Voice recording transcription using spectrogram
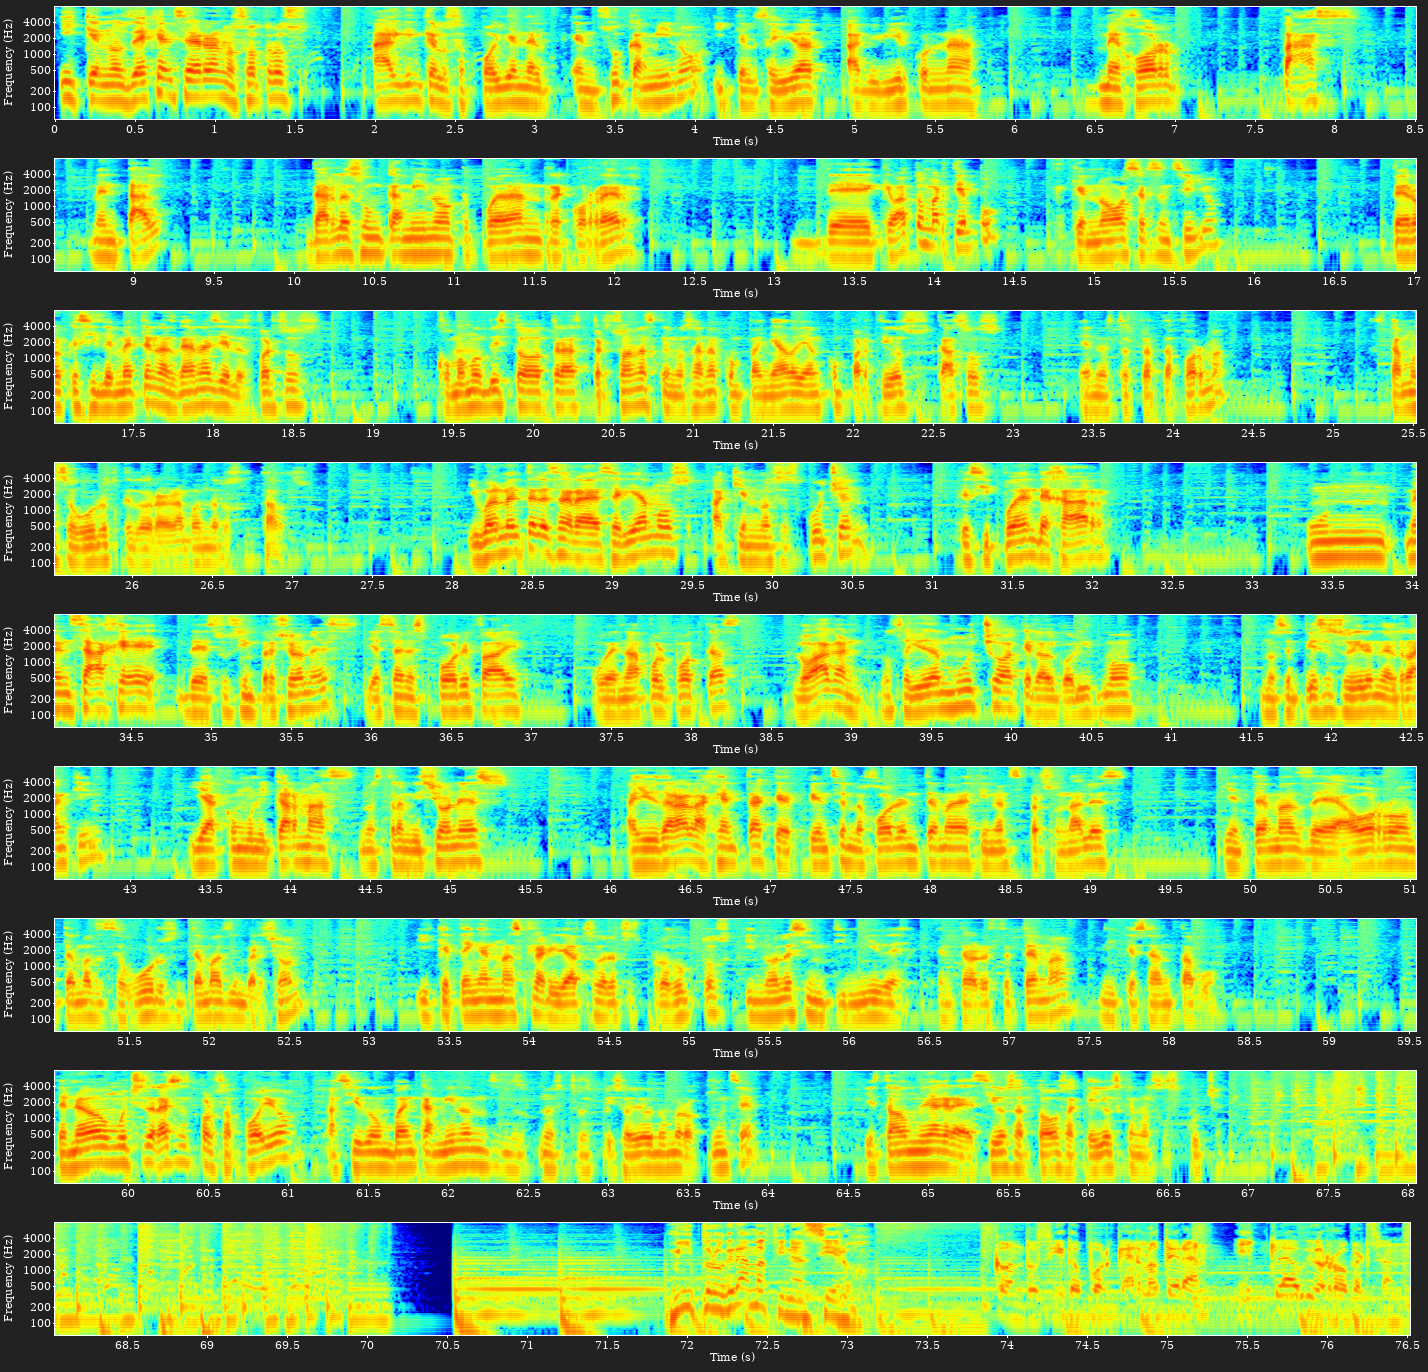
y que nos dejen ser a nosotros alguien que los apoye en, en su camino y que les ayude a vivir con una mejor paz mental, darles un camino que puedan recorrer, de que va a tomar tiempo, que no va a ser sencillo, pero que si le meten las ganas y el esfuerzo, como hemos visto otras personas que nos han acompañado y han compartido sus casos en nuestra plataforma, estamos seguros que lograrán buenos resultados. Igualmente les agradeceríamos a quienes nos escuchen que si pueden dejar un mensaje de sus impresiones, ya sea en Spotify o en Apple Podcast, lo hagan. Nos ayuda mucho a que el algoritmo nos empiece a subir en el ranking y a comunicar más. Nuestra misión es ayudar a la gente a que piense mejor en temas de finanzas personales y en temas de ahorro, en temas de seguros, en temas de inversión y que tengan más claridad sobre estos productos y no les intimide entrar a este tema ni que sean tabú. De nuevo, muchas gracias por su apoyo. Ha sido un buen camino en nuestro episodio número 15 y estamos muy agradecidos a todos aquellos que nos escuchan. Mi programa financiero, conducido por Carlo Terán y Claudio Robertson.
